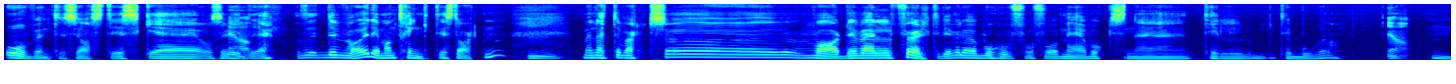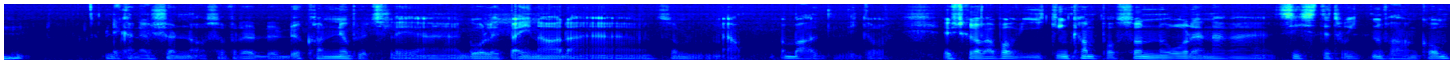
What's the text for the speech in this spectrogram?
overentusiastiske osv. Ja. videre Altså, det var jo det man trengte i starten, Mm. men etter hvert så var det vel, følte de vel det behov for å få mer voksne til, til bordet. da. Ja. Mm. Det kan jeg jo skjønne også, for du, du kan jo plutselig eh, gå litt beina av deg. eh, som, ja, bare ligger Jeg husker jeg var på Vikingkamp også når den der, eh, siste tweeten fra han kom.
